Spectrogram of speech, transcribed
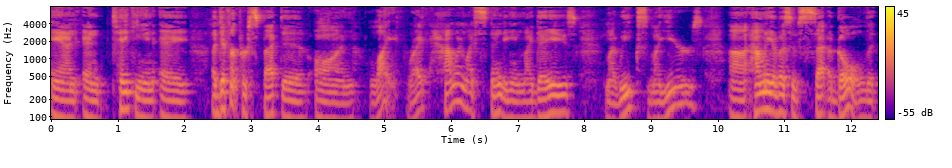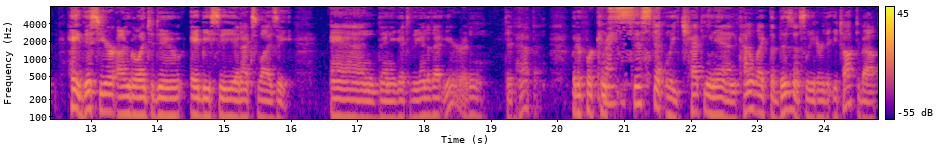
and and taking a a different perspective on life, right? How am I spending my days? My weeks, my years. Uh, how many of us have set a goal that, hey, this year I'm going to do A, B, C, and X, Y, Z, and then you get to the end of that year and it didn't happen. But if we're consistently right. checking in, kind of like the business leader that you talked about,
